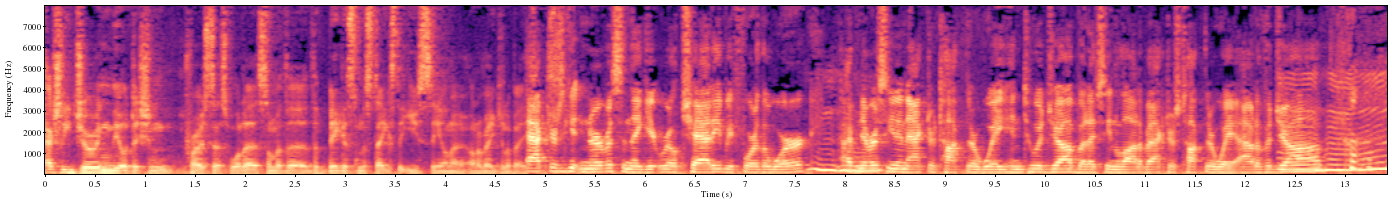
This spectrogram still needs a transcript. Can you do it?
actually, during the audition process, what are some of the, the biggest mistakes that you see on a on a regular basis? actors get nervous and they get real chatty before the work. Mm-hmm. I've never seen an actor talk their way into a job, but I've seen a lot of actors talk their way out of a job. Mm-hmm.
